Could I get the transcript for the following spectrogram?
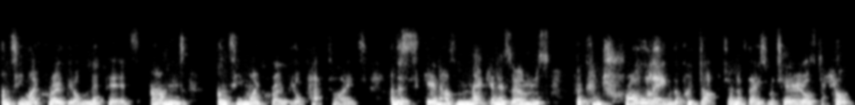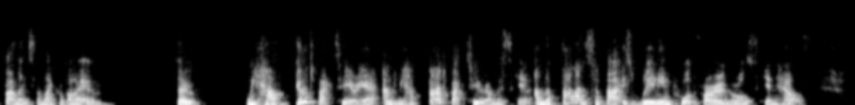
antimicrobial lipids and antimicrobial peptides. And the skin has mechanisms for controlling the production of those materials to help balance the microbiome. So we have good bacteria and we have bad bacteria on the skin, and the balance of that is really important for our overall skin health.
